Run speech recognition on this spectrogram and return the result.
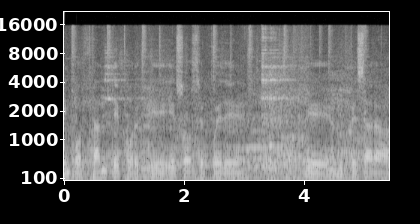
importante porque eso se puede eh, empezar a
